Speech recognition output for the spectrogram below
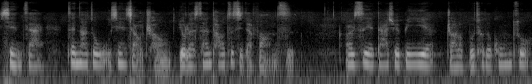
现在在那座五线小城有了三套自己的房子，儿子也大学毕业，找了不错的工作。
